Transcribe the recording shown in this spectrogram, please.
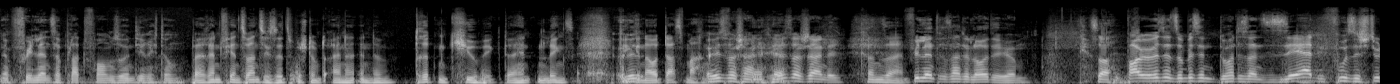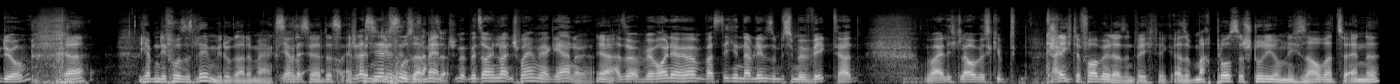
Ja, Freelancer-Plattform, so in die Richtung. Bei Renn24 sitzt bestimmt einer in einem dritten Cubic da hinten links, die Höchst- genau das machen. Höchstwahrscheinlich, Ja. höchstwahrscheinlich. Kann sein. Viele interessante Leute hier. So, Paul, wir wissen jetzt so ein bisschen, du hattest ein sehr diffuses Studium. ja. Ich habe ein diffuses Leben, wie du gerade merkst. das ist ja das, ich aber bin ja ein das diffuser Interessante. Mensch. Also, mit, mit solchen Leuten sprechen wir ja gerne. Ja. Also wir wollen ja hören, was dich in deinem Leben so ein bisschen bewegt hat, weil ich glaube, es gibt Schlechte Vorbilder sind wichtig. Also mach bloß das Studium nicht sauber zu Ende,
